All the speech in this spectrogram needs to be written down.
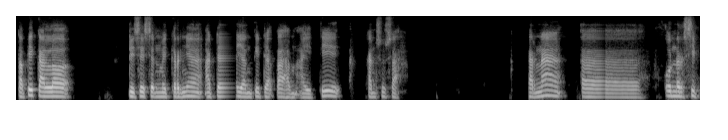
tapi kalau decision maker-nya ada yang tidak paham IT, akan susah. Karena uh, ownership.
